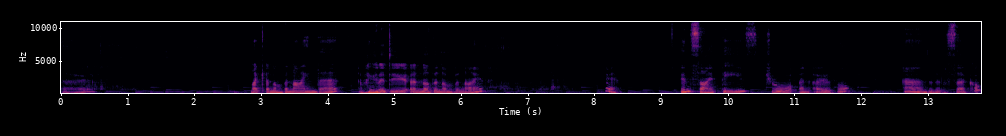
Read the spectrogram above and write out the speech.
So, like a number nine there, and we're going to do another number nine. Inside these, draw an oval and a little circle,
